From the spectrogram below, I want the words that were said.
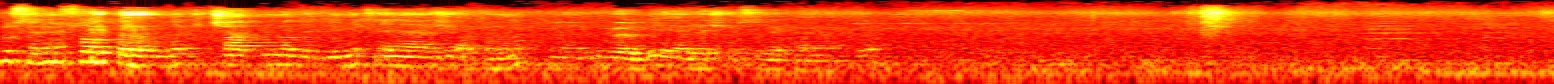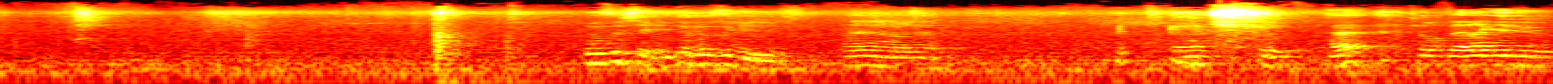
Bu senin sol tarafındaki çarpılma dediğimiz enerji akımının e, bu bölgeye yerleşmesiyle kaynaklı. Hızlı çekince hızlı geliyorsun. Aynen hocam. He? Çok merak ediyorum.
